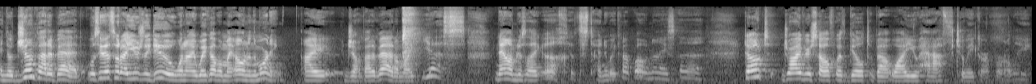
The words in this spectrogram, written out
and you'll jump out of bed. Well, see, that's what I usually do when I wake up on my own in the morning. I jump out of bed. I'm like, yes. Now I'm just like, ugh, it's time to wake up. Oh, nice. Uh. Don't drive yourself with guilt about why you have to wake up early.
